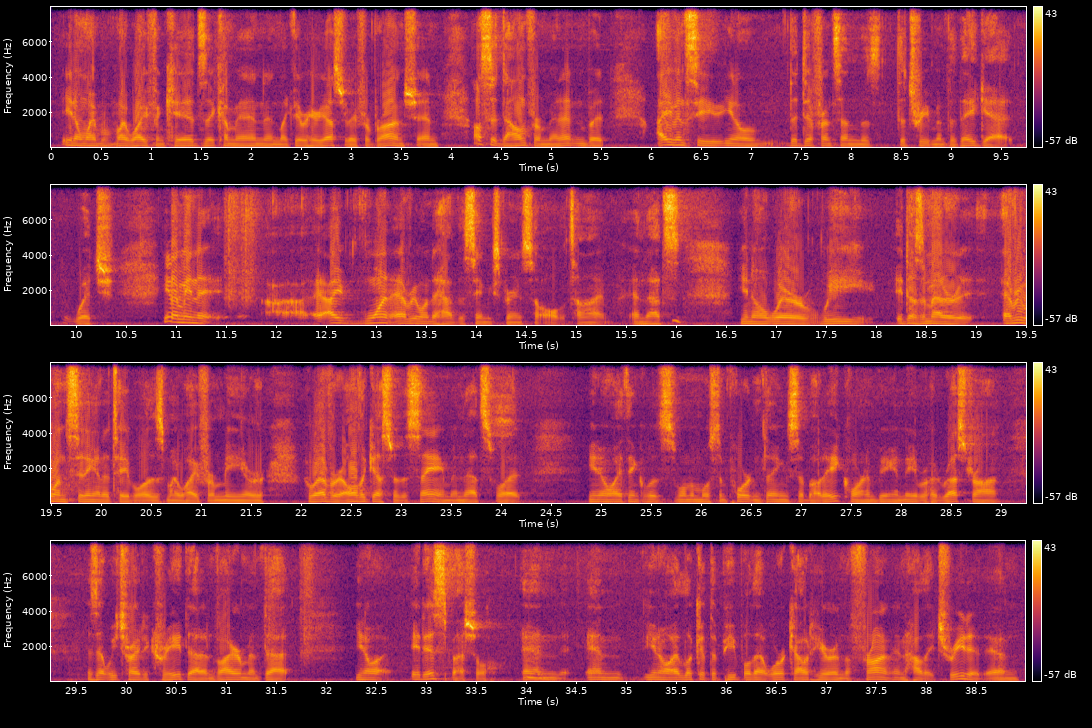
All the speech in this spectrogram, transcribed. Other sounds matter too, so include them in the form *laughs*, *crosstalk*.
you know, my my wife and kids they come in and like they were here yesterday for brunch, and I'll sit down for a minute, and but I even see you know the difference in the the treatment that they get, which, you know, I mean. I I want everyone to have the same experience all the time, and that's, you know, where we. It doesn't matter. Everyone sitting at a table is my wife or me or whoever. All the guests are the same, and that's what, you know, I think was one of the most important things about Acorn and being a neighborhood restaurant, is that we try to create that environment that, you know, it is special. Mm-hmm. And and you know, I look at the people that work out here in the front and how they treat it, and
